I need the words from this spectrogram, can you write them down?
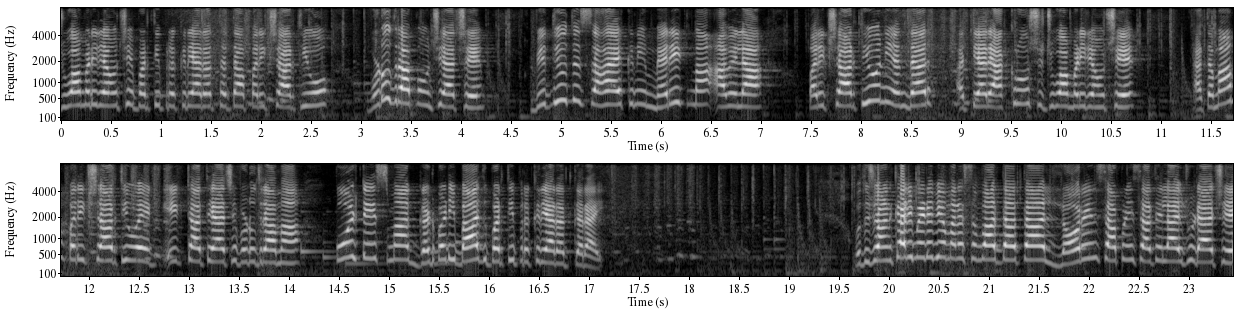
જોવા મળી રહ્યો છે. ભરતી પ્રક્રિયા રદ થતા પરીક્ષાર્થીઓ વડોદરા પહોંચ્યા છે. વિદ્યુત સહાયકની મેરિટમાં આવેલા પરીક્ષાર્થીઓની અંદર અત્યારે આક્રોશ જોવા મળી રહ્યો છે. આ તમામ પરીક્ષાર્થીઓ એકઠા થયા છે વડોદરામાં. પોલ ટેસ્ટમાં ગડબડી બાદ ભરતી પ્રક્રિયા રદ કરાઈ. વધુ જાણકારી મેળવી અમારા સંવાદદાતા લોરેન્સ આપણી સાથે લાઈવ જોડાયા છે.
